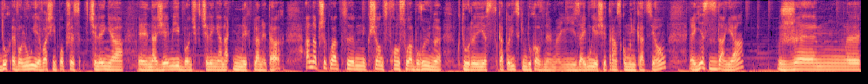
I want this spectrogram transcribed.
duch ewoluuje właśnie poprzez wcielenia e, na Ziemi bądź wcielenia na innych planetach, a na przykład ksiądz François Brune, który jest katolickim duchownym i zajmuje się transkomunikacją, e, jest zdania, że mm, e,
